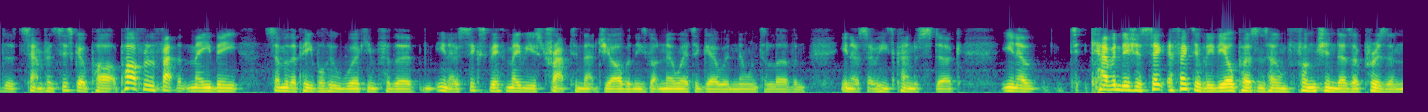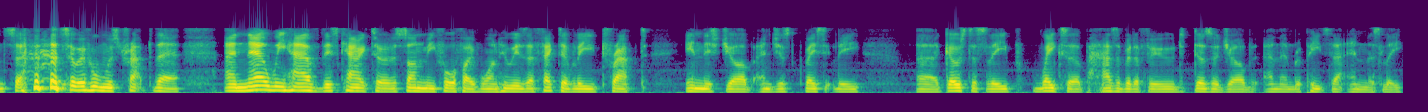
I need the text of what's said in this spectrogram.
the San Francisco part, apart from the fact that maybe some of the people who are working for the, you know, Sixth Fifth, maybe he's trapped in that job and he's got nowhere to go and no one to love, and you know, so he's kind of stuck. You know, t- Cavendish effectively the old person's home functioned as a prison, so so everyone was trapped there, and now we have this character of five one who is effectively trapped in this job and just basically uh, goes to sleep, wakes up, has a bit of food, does a job, and then repeats that endlessly.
